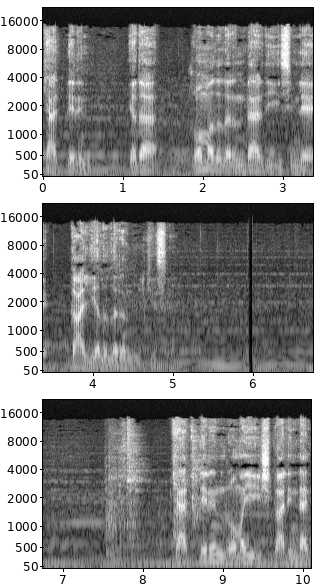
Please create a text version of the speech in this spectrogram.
Keltlerin ya da Romalıların verdiği isimle Galyalıların ülkesi. Keltlerin Roma'yı işgalinden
